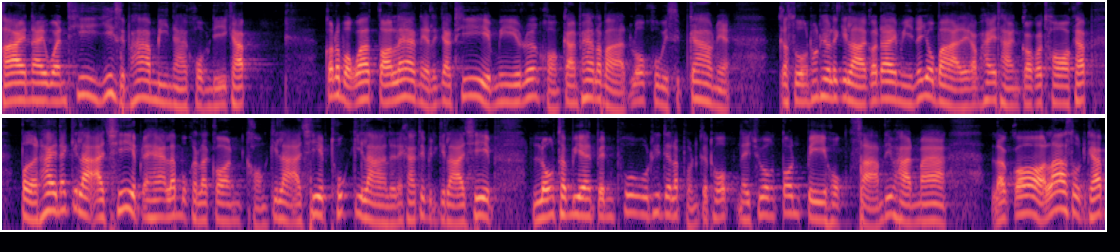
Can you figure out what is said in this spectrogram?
ภายในวันที่ 25 มีนาคมนี้ครับ ก็ต้องบอกว่าตอนแรกเนี่ยหลังจากที่มีเรื่องของการแพร่ระบาดโรคโควิด -19 เนี่ยกระทรวงท่องเที่ยวและกีฬาก็ได้มีนโยบายนะครับให้ทางกกทครับเปิดให้นักกีฬาอาชีพนะฮะและบุคลากรของกีฬาอาชีพ ทุกกีฬาเลยนะครับที่เป็นกีฬาอาชีพ ลงทะเบียนเป็นผู้ที่ได้รับผลกระทบในช่วงต้นปี 63 ที่ผ่านมา แล้วก็ล่าสุดครับ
